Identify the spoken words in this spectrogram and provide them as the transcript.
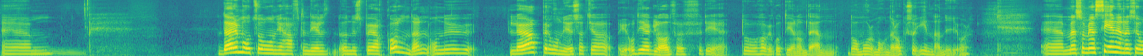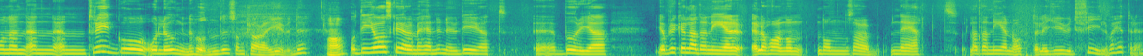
Ehm, däremot så har hon ju haft en del under spökåldern och nu löper hon ju så att jag, och det är jag glad för, för det, då har vi gått igenom den, de hormonerna också innan nyår. Eh, Men som jag ser henne så är hon en, en, en trygg och, och lugn hund som klarar ljud. ja. Och det jag ska göra med henne nu det är ju att eh, börja Jag brukar ladda ner eller ha någon, någon så här nät Ladda ner något eller ljudfil, vad heter det?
